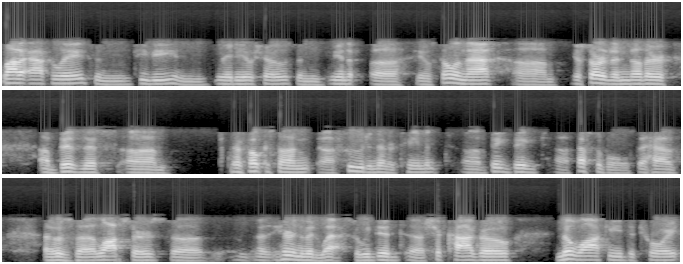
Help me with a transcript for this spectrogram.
a lot of accolades and TV and radio shows, and we ended up uh, you know selling that. Um, you know, started another uh, business. Um, they're focused on uh, food and entertainment uh, big, big uh, festivals that have those uh, lobsters uh, uh, here in the Midwest. So we did uh, Chicago, Milwaukee, Detroit,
